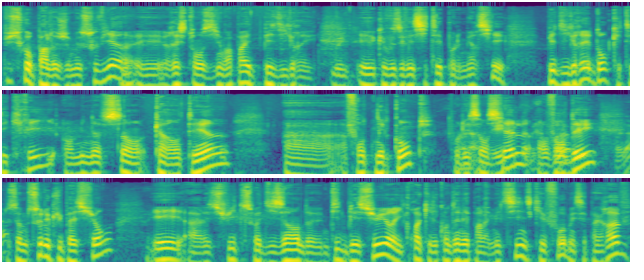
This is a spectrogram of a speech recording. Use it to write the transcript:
puisqu'on parle, je me souviens, et restons-y, on va parler de Pédigré, et que vous avez cité Paul Mercier. Pédigré, donc, est écrit en 1941 à, Fontenay-le-Comte, pour l'essentiel, en Vendée. Nous sommes sous l'occupation, et à la suite, soi-disant, d'une petite blessure, il croit qu'il est condamné par la médecine, ce qui est faux, mais c'est pas grave,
